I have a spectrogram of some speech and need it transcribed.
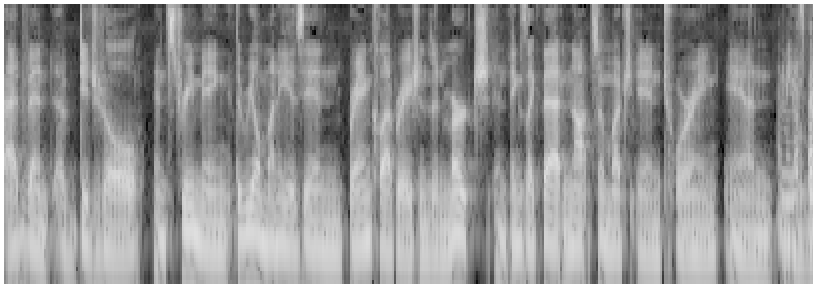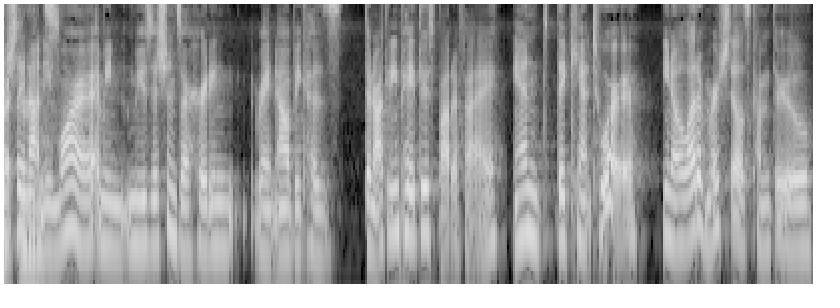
advent of digital and streaming, the real money is in brand collaborations and merch and things like that, not so much in touring and. I mean, especially not anymore. I mean, musicians are hurting right now because they're not getting paid through Spotify and they can't tour. You know, a lot of merch sales come through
